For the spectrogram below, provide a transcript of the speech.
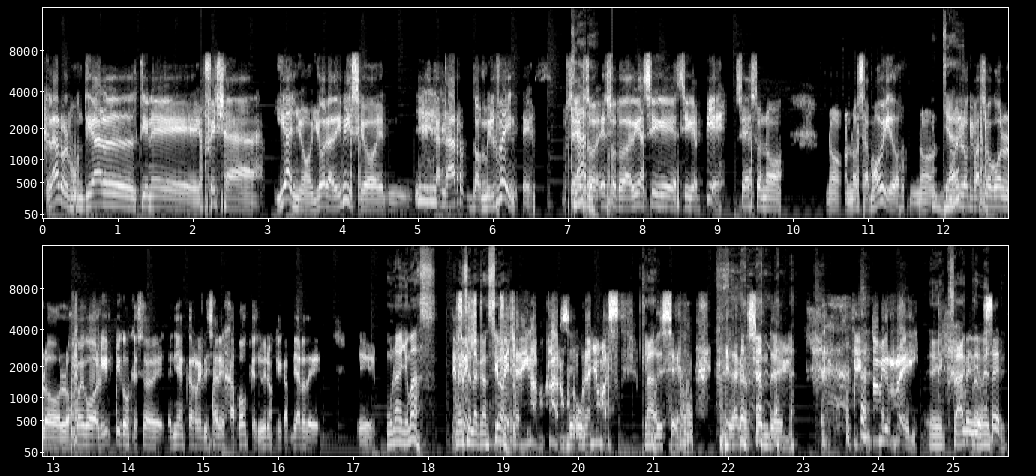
Claro, el Mundial tiene fecha y año y hora de inicio en Qatar 2020. O sea, eso, eso todavía sigue, sigue en pie. O sea, eso no, no, no se ha movido. No, no es lo que pasó con los Juegos Olímpicos que se tenían que realizar en Japón, que tuvieron que cambiar de... un año más. De fecha, la canción. fecha, digamos, claro, un año más. Claro. Como dice en la canción de, de Tommy Rey. Exactamente.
